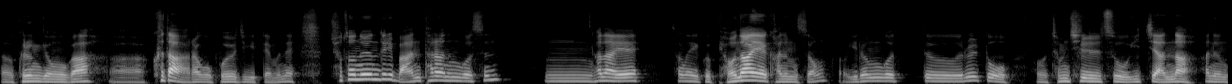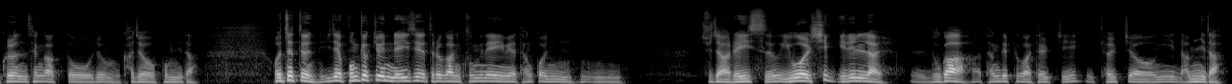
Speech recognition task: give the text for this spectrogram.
어, 그런 경우가 어, 크다라고 보여지기 때문에 초선 의원들이 많다라는 것은 음, 하나의 상당히 그 변화의 가능성 어, 이런 것들을 또 어, 점칠 수 있지 않나 하는 그런 생각도 좀 가져봅니다. 어쨌든 이제 본격적인 레이스에 들어간 국민의힘의 당권 음, 주자 레이스 6월 11일 날 누가 당대표가 될지 결정이 납니다.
